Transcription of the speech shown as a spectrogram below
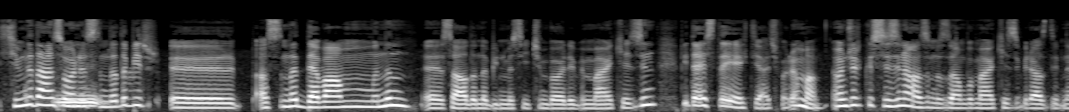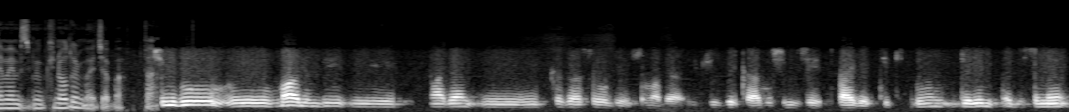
Şimdiden sonrasında da bir e, aslında devamının e, sağlanabilmesi için böyle bir merkezin bir desteğe ihtiyaç var ama öncelikle sizin ağzınızdan bu merkezi biraz dinlememiz mümkün olur mu acaba? Şimdi bu e, malum bir e, maden e, kazası oldu Soma'da 301 kardeşimizi kaybettik. Bunun derin acısını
